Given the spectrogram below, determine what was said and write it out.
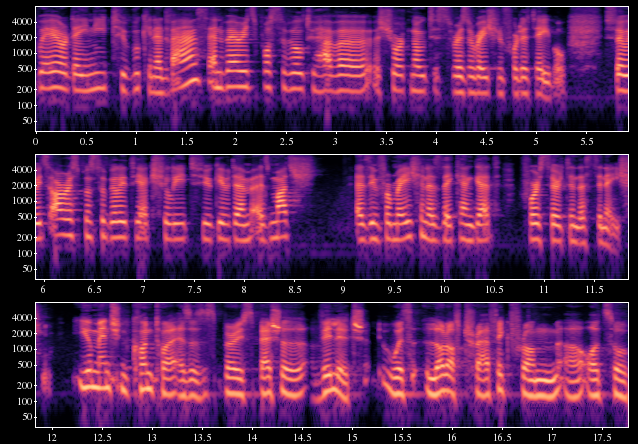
where they need to book in advance and where it's possible to have a, a, short notice reservation for the table. So it's our responsibility actually to give them as much as information as they can get for a certain destination. You mentioned Kotor as a very special village with a lot of traffic from uh, also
